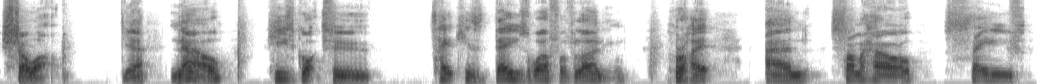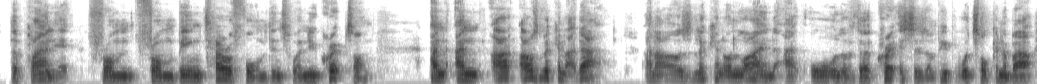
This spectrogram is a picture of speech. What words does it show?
show up. Yeah. Now he's got to take his day's worth of learning, right? And somehow save the planet from from being terraformed into a new Krypton. And and I, I was looking at that and I was looking online at all of the criticism. People were talking about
